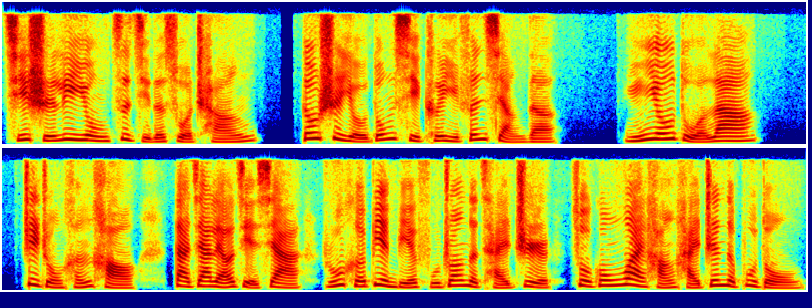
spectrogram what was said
其实利用自己的所长，都是有东西可以分享的。云游朵拉，这种很好，大家了解下如何辨别服装的材质，做工外行还真的不懂。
